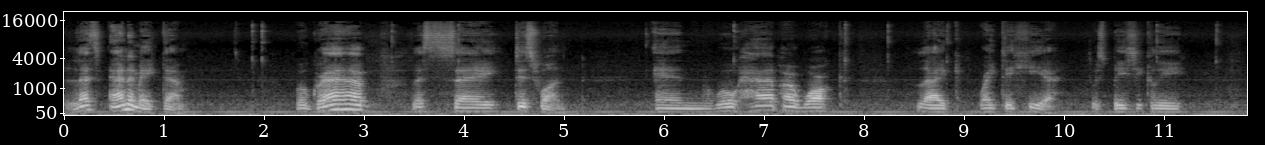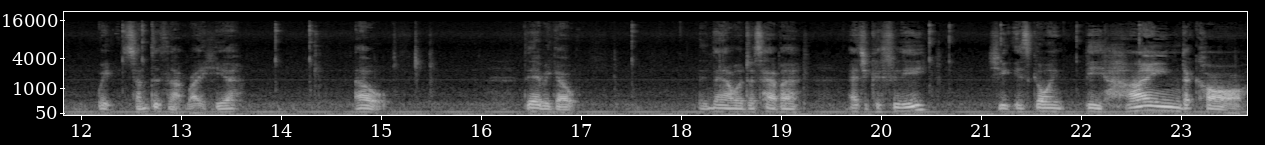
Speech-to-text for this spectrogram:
let's animate them. We'll grab let's say this one. And we'll have her walk like right to here. Which basically wait something's not right here. Oh. There we go. Now we'll just have her. As you can see she is going behind the car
